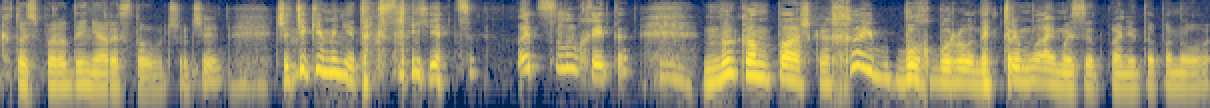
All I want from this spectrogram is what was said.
хтось по родині Арестовичу, чи, чи тільки мені так здається. Ой, слухайте. Ну, компашка, хай Бог боронить, тримаймося, пані та панове.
